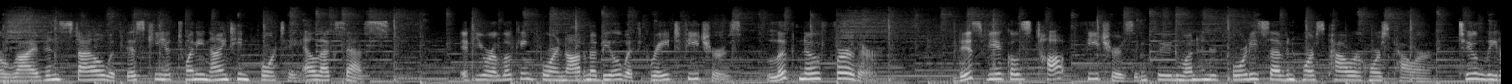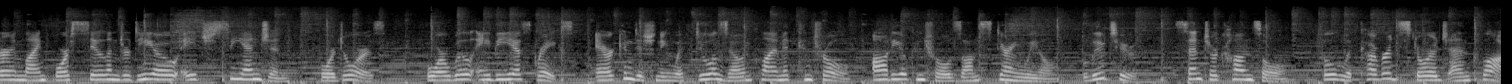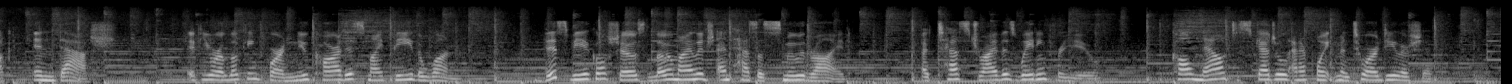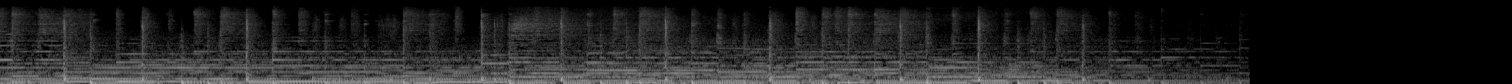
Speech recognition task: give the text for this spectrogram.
Arrive in style with this Kia 2019 Forte LXS. If you are looking for an automobile with great features, look no further. This vehicle's top features include 147 horsepower horsepower, 2-liter inline 4-cylinder DOHC engine, 4 doors, 4-wheel ABS brakes, air conditioning with dual-zone climate control, audio controls on steering wheel, Bluetooth, center console, full with covered storage and clock, in dash. If you are looking for a new car this might be the one. This vehicle shows low mileage and has a smooth ride. A test drive is waiting for you. Call now to schedule an appointment to our dealership.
